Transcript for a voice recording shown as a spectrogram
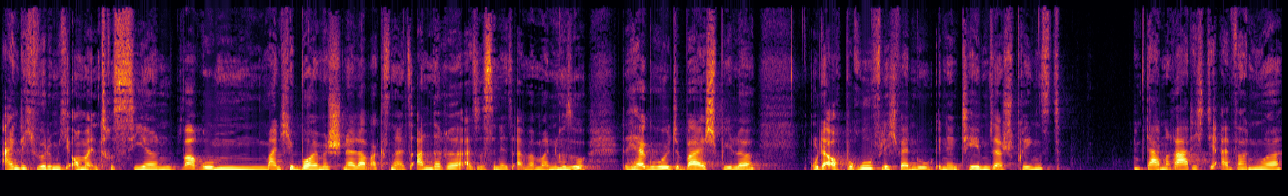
eigentlich würde mich auch mal interessieren, warum manche Bäume schneller wachsen als andere. Also es sind jetzt einfach mal nur so dahergeholte Beispiele. Oder auch beruflich, wenn du in den Themen sehr springst, dann rate ich dir einfach nur,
